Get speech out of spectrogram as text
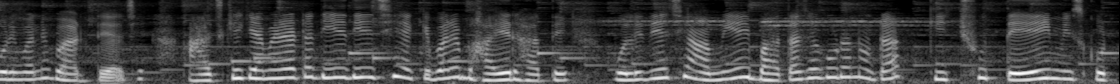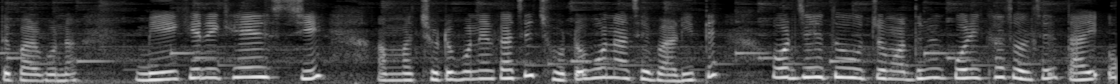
পরিমাণে বাড়তে আছে। আজকে ক্যামেরাটা দিয়ে দিয়েছি একেবারে ভাইয়ের হাতে। বলে দিয়েছি, আমি এই বাতাসা কুড়ানোটা কিছুতেই মিস করতে পারব না। মেয়েকে রেখে এসছি, আমার ছোটো বোনের কাছে। ছোটো বোন আছে বাড়িতে। ওর যেহেতু উচ্চ মাধ্যমিক পরীক্ষা চলছে, তাই ও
